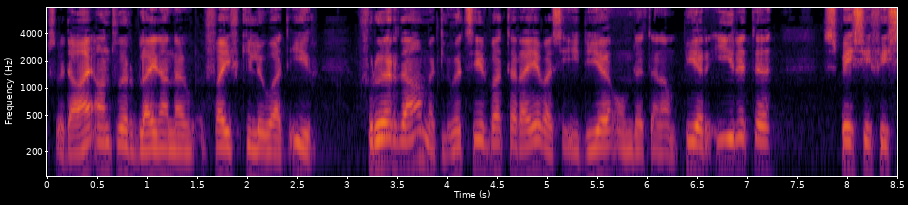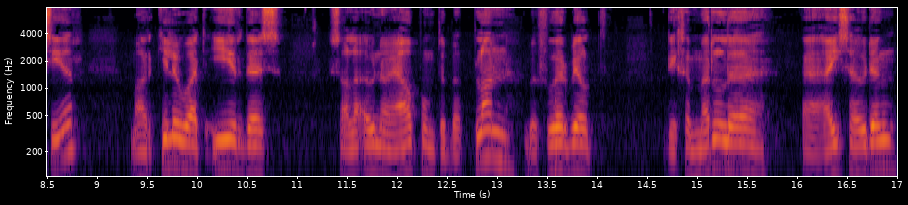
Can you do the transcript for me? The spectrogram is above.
So daai antwoord bly dan nou 5 kWh. Vroeger daar met loodsuurbatterye was die idee om dit in ampere-ure te spesifiseer, maar kilowattuur dus sal 'n ou nou help om te beplan, byvoorbeeld die gemiddelde uh, huishouding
